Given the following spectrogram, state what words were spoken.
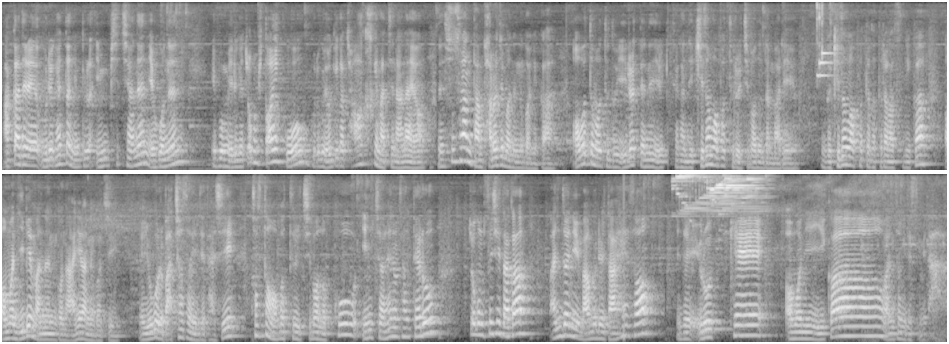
아까 전에 우리가 했던 임플라, 임시차는 요거는 이 보면 이렇게 조금씩 떠 있고 그리고 여기가 정확하게 맞진 않아요. 수술한 다음 바로 집어넣는 거니까 어버트먼트도 이럴 때는 이렇게 제가 이제 기성 어버트를 집어넣는단 말이에요. 그러니까 기성 어버트가 들어갔으니까 어머니 입에 맞는 건 아니라는 거지. 요거를 맞춰서 이제 다시 커스텀 어버트를 집어넣고 임시를 해놓은 상태로 조금 쓰시다가 완전히 마무리를 다 해서 이제 이렇게 어머니가 완성이 됐습니다.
